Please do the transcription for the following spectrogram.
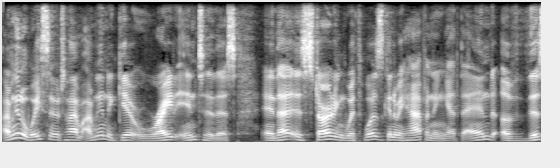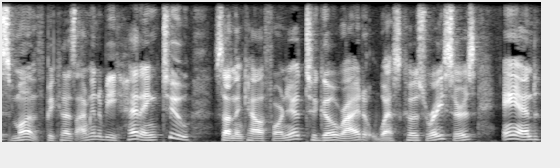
I'm going to waste no time. I'm going to get right into this. And that is starting with what's going to be happening at the end of this month because I'm going to be heading to Southern California to go ride West Coast Racers and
